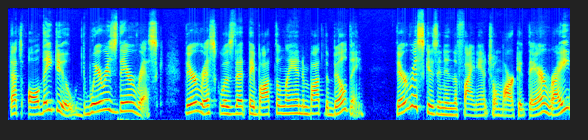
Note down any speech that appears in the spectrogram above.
That's all they do. Where is their risk? Their risk was that they bought the land and bought the building. Their risk isn't in the financial market there, right?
